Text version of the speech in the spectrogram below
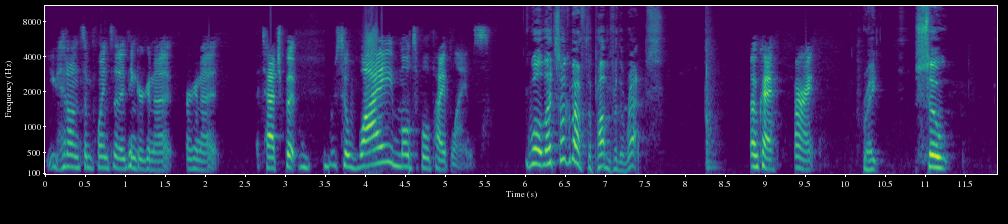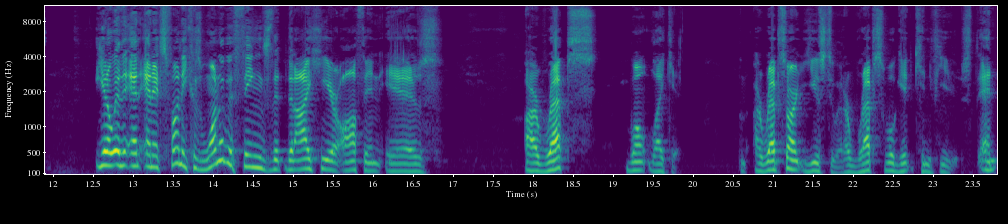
you hit on some points that I think are gonna are gonna attach. But so why multiple pipelines? Well, let's talk about the problem for the reps. Okay. All right. right so you know and and, and it's funny because one of the things that that i hear often is our reps won't like it. Our reps aren't used to it. Our reps will get confused. And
